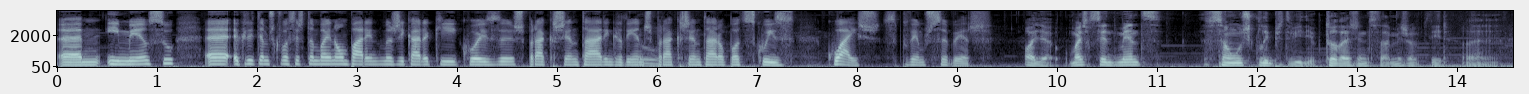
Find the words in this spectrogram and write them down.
ahm, imenso, eh, acreditamos que vocês também não parem de magicar aqui coisas para acrescentar, ingredientes para acrescentar ao Pod Squeeze. Quais, se podemos saber? Olha, mais recentemente são os clipes de vídeo que toda a gente está mesmo a pedir. Uh,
